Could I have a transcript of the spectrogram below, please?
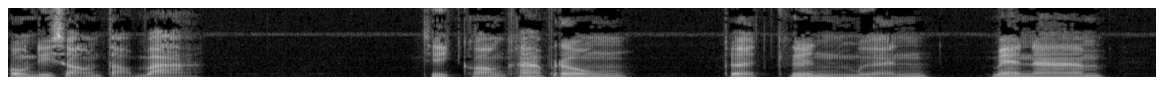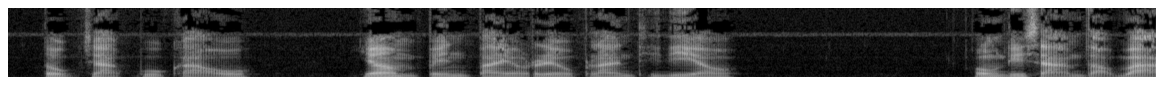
องค์ที่สองตอบว่า จิตของข้าพระองค์เกิดขึ้นเหมือนแม่น้ำตกจากภูเขา ย่อมเป็นไปเร็วพลันทีเดียว องค์ที่สามตอบว่า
